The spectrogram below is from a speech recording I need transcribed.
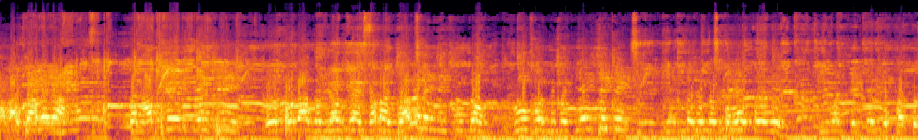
కళాశాలగా తను అప్డేట్ చేసి పురాతన వ్యవసాయ కళాశాలలో ఇస్తుందో రూపొందింప చేసింది ఎందరో ప్రయత్నం ఇవన్నీ చెప్పట్టు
